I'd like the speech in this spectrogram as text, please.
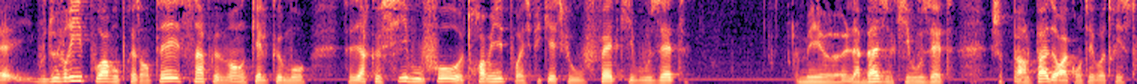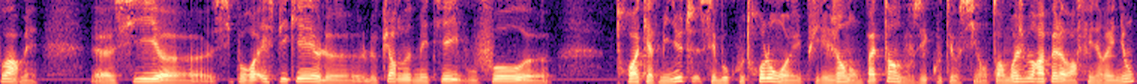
euh, vous devriez pouvoir vous présenter simplement en quelques mots. C'est-à-dire que s'il vous faut trois minutes pour expliquer ce que vous faites, qui vous êtes, mais euh, la base de qui vous êtes. Je ne parle pas de raconter votre histoire, mais euh, si, euh, si pour expliquer le, cœur de votre métier, il vous faut 3-4 minutes, c'est beaucoup trop long. Et puis les gens n'ont pas le temps de vous écouter aussi longtemps. Moi, je me rappelle avoir fait une réunion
